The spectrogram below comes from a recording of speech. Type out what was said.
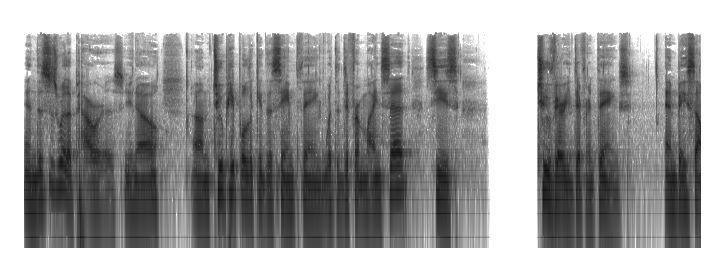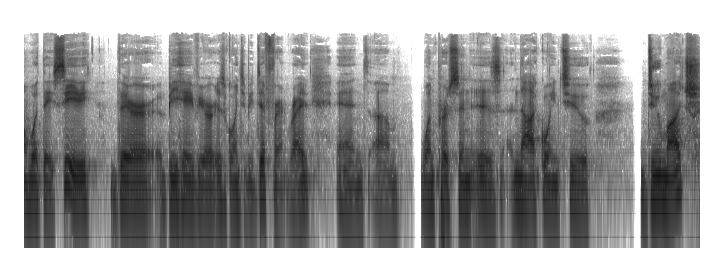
And this is where the power is, you know? Um, two people looking at the same thing with a different mindset sees two very different things and based on what they see, their behavior is going to be different, right? And um, one person is not going to do much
